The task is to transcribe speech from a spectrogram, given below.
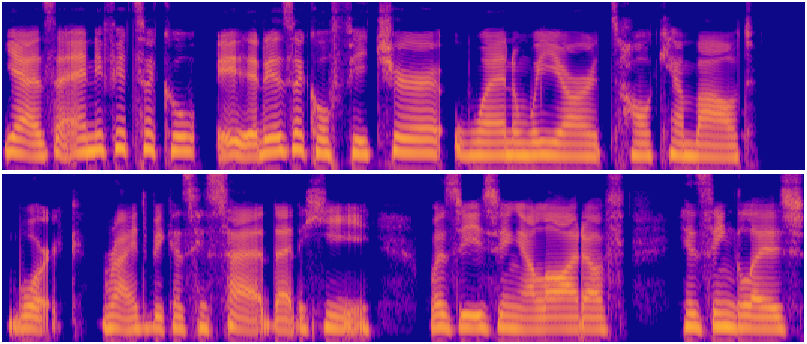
Yes, and if it's a cool, it is a cool feature when we are talking about work, right? Because he said that he was using a lot of his English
